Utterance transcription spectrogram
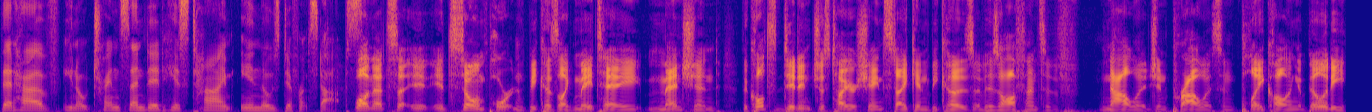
that have you know transcended his time in those different stops. Well that's uh, it, it's so important because like Mate mentioned the Colts didn't just hire Shane Steichen because of his offensive knowledge and prowess and play calling ability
